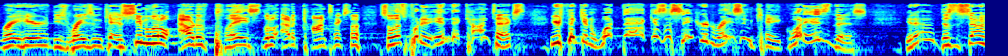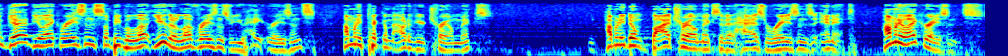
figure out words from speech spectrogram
right here? These raisin cakes seem a little out of place, a little out of context. So let's put it into context. You're thinking, what the heck is a sacred raisin cake? What is this? You know, does it sound good? Do you like raisins? Some people love, you either love raisins or you hate raisins. How many pick them out of your trail mix? How many don't buy trail mix if it has raisins in it? How many like raisins?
